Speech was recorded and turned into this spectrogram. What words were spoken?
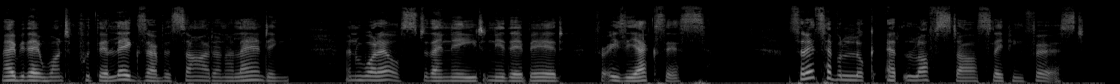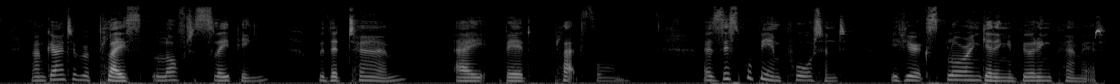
Maybe they want to put their legs over the side on a landing. And what else do they need near their bed for easy access? So let's have a look at loft style sleeping first and I'm going to replace loft sleeping with the term a bed platform, as this will be important if you're exploring getting a building permit.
